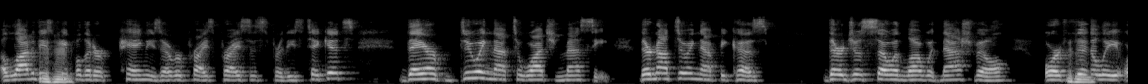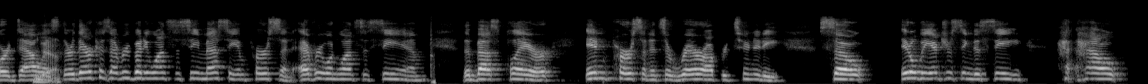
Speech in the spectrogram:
A lot of these mm-hmm. people that are paying these overpriced prices for these tickets, they are doing that to watch Messi. They're not doing that because they're just so in love with Nashville or mm-hmm. Philly or Dallas. Yeah. They're there because everybody wants to see Messi in person. Everyone wants to see him, the best player in person. It's a rare opportunity. So it'll be interesting to see how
